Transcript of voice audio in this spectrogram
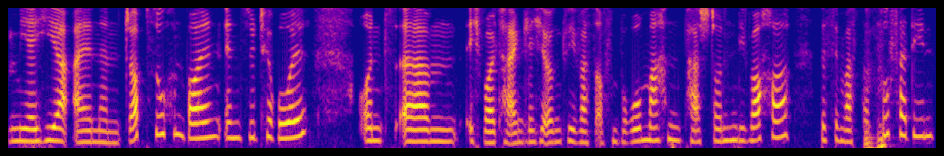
mir hier einen Job suchen wollen in Südtirol. Und ähm, ich wollte eigentlich irgendwie was auf dem Büro machen, ein paar Stunden die Woche, bisschen was dazu verdienen.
